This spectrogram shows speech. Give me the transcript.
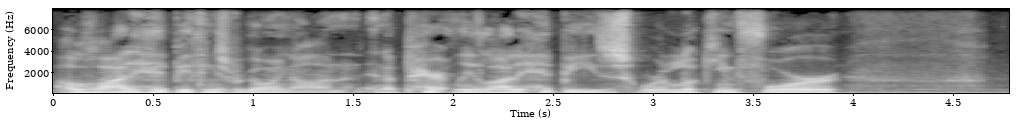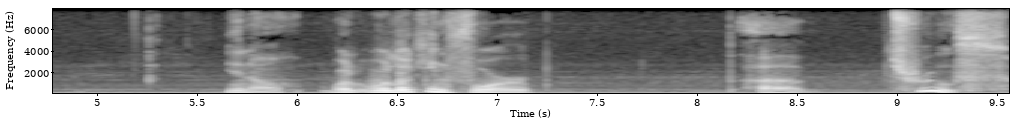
a lot of hippie things were going on, and apparently a lot of hippies were looking for, you know, we're, looking for uh, truth,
